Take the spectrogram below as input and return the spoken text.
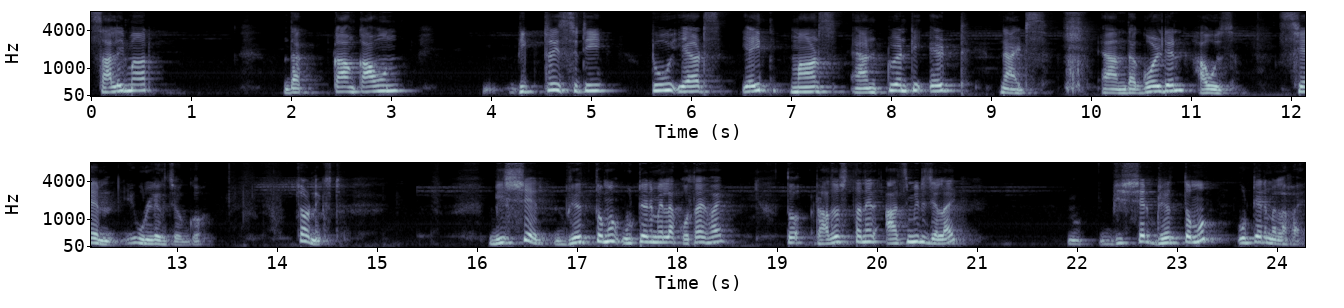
Shalimar the clown victory city two years eight months and twenty eight nights and the golden house same উল্লেখযোগ্য। চলো নেক্সট বিশ্বের বৃহত্তম উটের মেলা কোথায় হয়? তো রাজস্থানের আজমির জেলায় বিশ্বের বৃহত্তম উটের মেলা হয়।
